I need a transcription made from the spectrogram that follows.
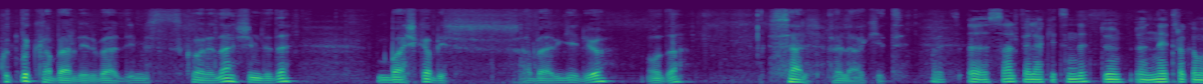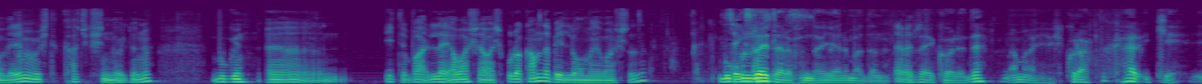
kıtlık haberleri verdiğimiz Kore'den şimdi de başka bir haber geliyor. O da sel felaketi. Evet, e, sel felaketinde dün e, net rakamı verememiştik kaç kişinin öldüğünü. Bugün e, itibariyle yavaş yavaş bu rakam da belli olmaya başladı. Bu 88. kuzey tarafında yarımadanın, evet. Kuzey Kore'de ama kuraklık her iki e,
